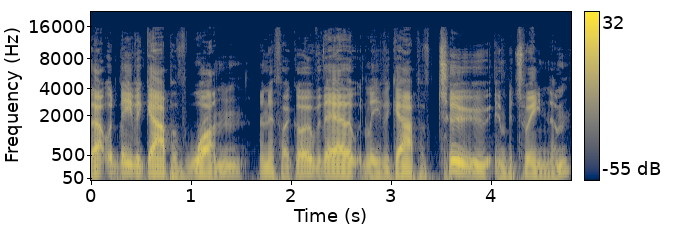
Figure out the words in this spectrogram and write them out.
that would leave a gap of one, and if I go over there, that would leave a gap of two in between them.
